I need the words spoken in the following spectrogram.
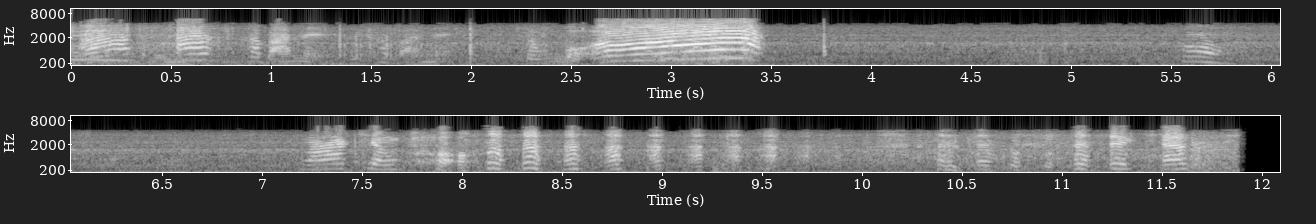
啊啊，他办的，他办，中宝啊！嗯，我枪跑，哈哈哈哈哈哈哈哈哈！哈哈，哈。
